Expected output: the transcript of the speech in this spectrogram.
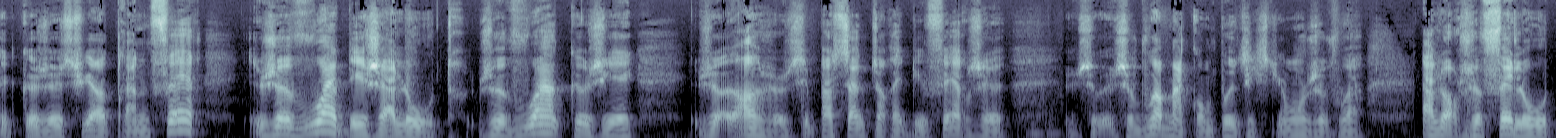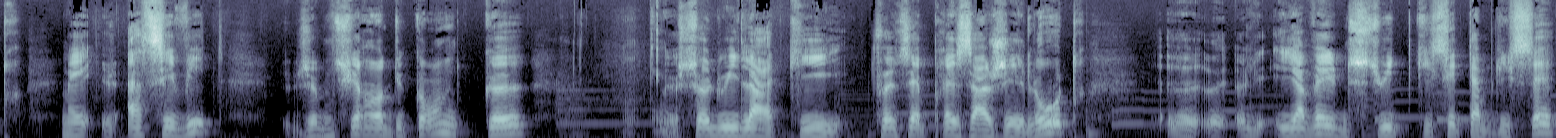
euh, que je suis en train de faire, je vois déjà l'autre. Je vois que j'ai. Je, oh, c'est pas ça que j'aurais dû faire. Je, vois ma composition, je vois. Alors je fais l'autre. Mais assez vite, je me suis rendu compte que celui-là qui faisait présager l'autre, euh, il y avait une suite qui s'établissait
